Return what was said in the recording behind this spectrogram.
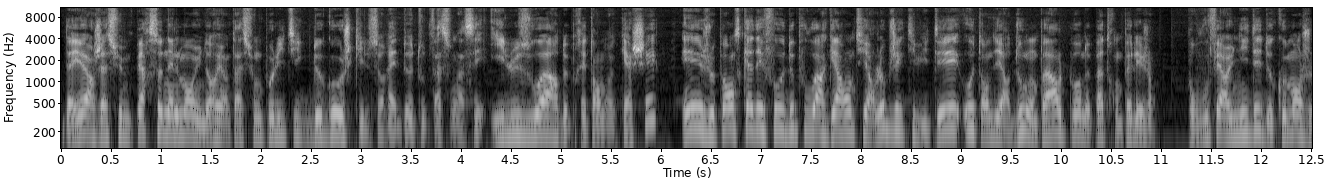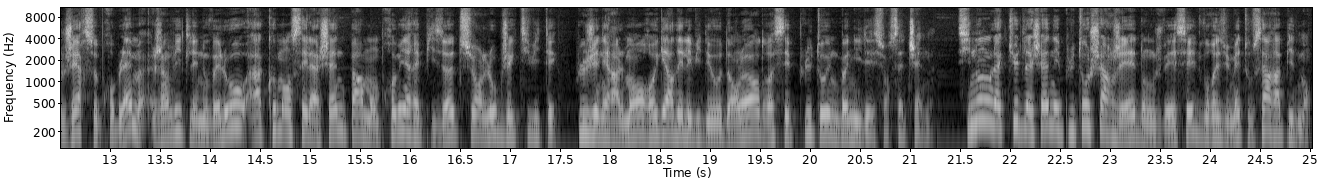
D'ailleurs, j'assume personnellement une orientation politique de gauche qu'il serait de toute façon assez illusoire de prétendre cacher, et je pense qu'à défaut de pouvoir garantir l'objectivité, autant dire d'où l'on parle pour ne pas tromper les gens. Pour vous faire une idée de comment je gère ce problème, j'invite les Nouvellos à commencer la chaîne par mon premier épisode sur l'objectivité. Plus généralement, regarder les vidéos dans l'ordre, c'est plutôt une bonne idée sur cette chaîne. Sinon, l'actu de la chaîne est plutôt chargée, donc je vais essayer de vous résumer tout ça rapidement.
